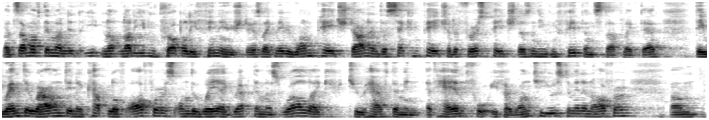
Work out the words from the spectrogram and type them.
But some of them are not, not even properly finished. There's like maybe one page done and the second page or the first page doesn't even fit and stuff like that. They went around in a couple of offers on the way i grabbed them as well like to have them in at hand for if i want to use them in an offer. Um,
